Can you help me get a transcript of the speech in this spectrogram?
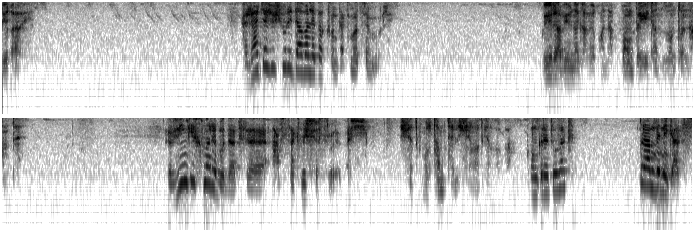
ვიყავი. რა ჯაშუშური დავალება ქონდათ მოცემული? გვირაბი უნდა გამეყვანა პომპეიდან ლონდონამდე. ვინ გეხმარებოდათ ამ საქმის შესრულებაში? შეთქმულთა მთელი შემადგენლობა. კონკრეტულად? რამდენი კაცი?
